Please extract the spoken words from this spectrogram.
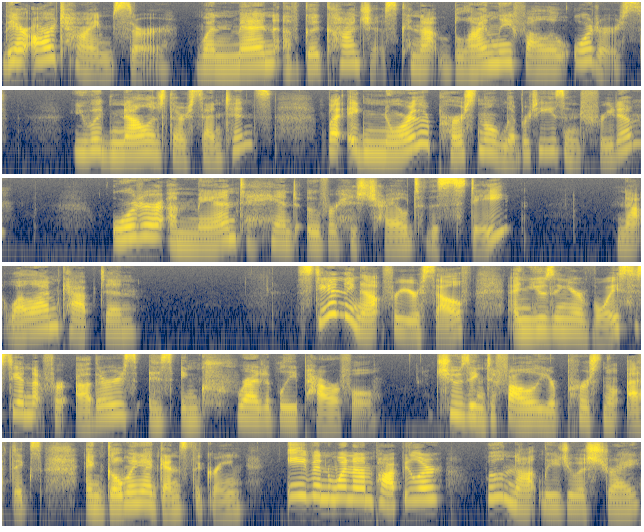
There are times, sir, when men of good conscience cannot blindly follow orders. You acknowledge their sentence, but ignore their personal liberties and freedom? Order a man to hand over his child to the state? Not while I'm captain. Standing up for yourself and using your voice to stand up for others is incredibly powerful. Choosing to follow your personal ethics and going against the grain, even when unpopular, will not lead you astray.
